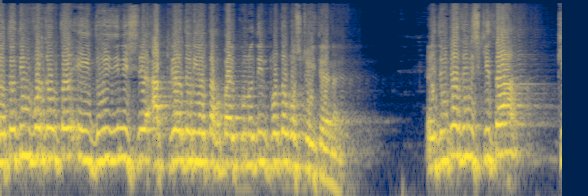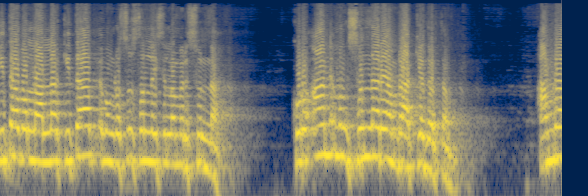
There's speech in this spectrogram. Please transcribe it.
যতদিন পর্যন্ত এই দুই জিনিসে আক্রিয়া দরিয়া থাকবাই, কোনোদিন পথভ্রষ্ট হইতে নাই। এই দুইটা জিনিস কিতা? কিতাব আল্লাহ, আল্লাহর কিতাব এবং রসুল সাল্লাহ ইসলামের সুন্না কোরআন এবং সুন্নারে আমরা আঁকিয়ে ধরতাম। আমরা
